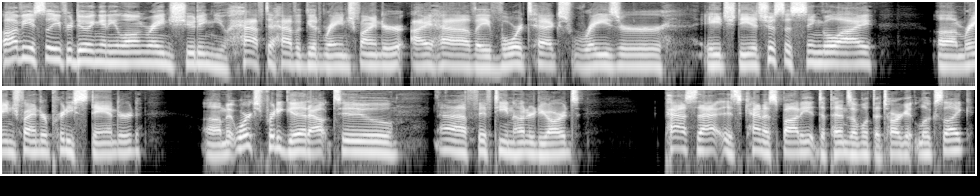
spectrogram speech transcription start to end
Obviously, if you're doing any long range shooting, you have to have a good rangefinder. I have a Vortex Razor HD. It's just a single eye um, rangefinder, pretty standard. Um, it works pretty good out to uh, 1500 yards. Past that, it's kind of spotty. It depends on what the target looks like.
